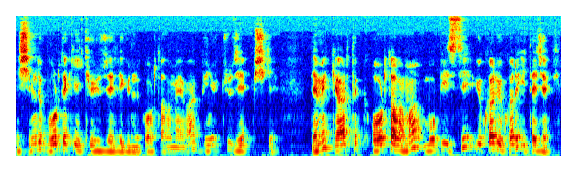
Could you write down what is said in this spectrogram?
E şimdi buradaki 250 günlük ortalamaya var 1372. Demek ki artık ortalama bu BIST'i yukarı yukarı itecek.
